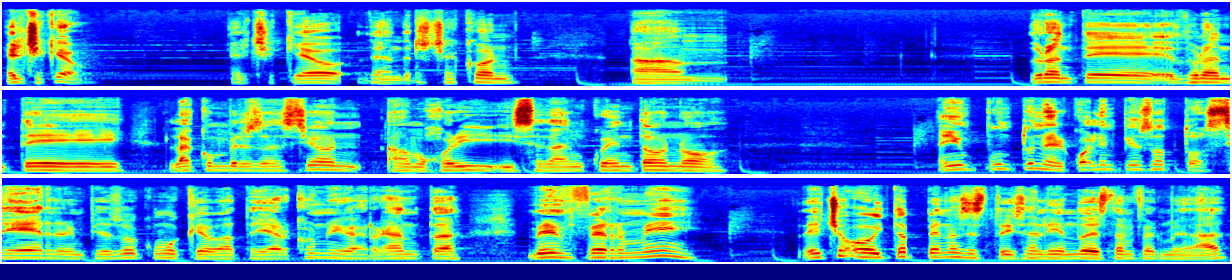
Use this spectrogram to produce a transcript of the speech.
El chequeo, el chequeo de Andrés Chacón. durante, durante la conversación, a lo mejor y se dan cuenta o no, hay un punto en el cual empiezo a toser, empiezo como que a batallar con mi garganta. Me enfermé. De hecho, ahorita apenas estoy saliendo de esta enfermedad,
